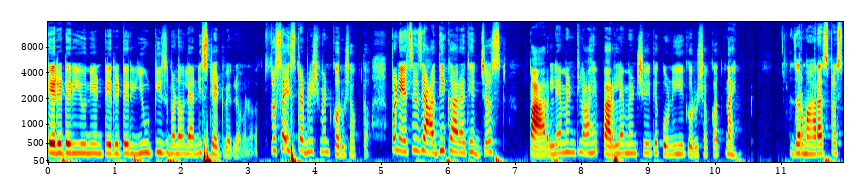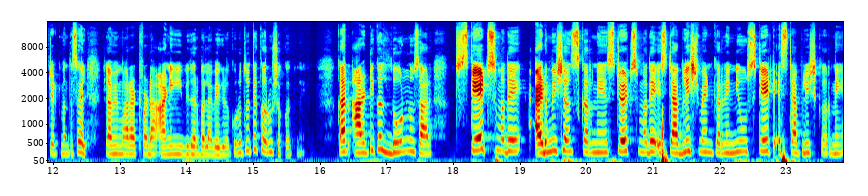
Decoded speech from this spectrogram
टेरिटरी युनियन टेरिटरी युटीज बनवले आणि स्टेट वेगळं बनवलं. तसं एस्टॅब्लिशमेंट करू शकतं. पण याचे जे अधिकार आहेत हे जस्ट पार्लमेंटला आहे. पार्लमेंटशी इथे कोणीही करू शकत नाही. जर महाराष्ट्र स्टेट म्हणत असेल की आम्ही मराठवाडा आणि विदर्भाला वेगळं करू तर ते करू शकत नाही. कारण आर्टिकल दोन नुसार स्टेट्समध्ये ॲडमिशन्स करणे स्टेट्समध्ये एस्टॅब्लिशमेंट करणे न्यू स्टेट एस्टॅब्लिश करणे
